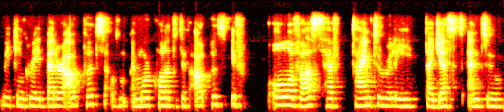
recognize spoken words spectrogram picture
we can create better outputs and more qualitative outputs if all of us have time to really digest and to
